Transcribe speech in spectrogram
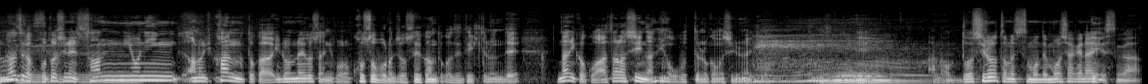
なぜか今年ね、3、4人、あのカンヌとかいろんな映画祭にこのコソボの女性監督が出てきてるんで、何かこう新しい波が起こってるのかもしれないと。あのど素人の質問で申し訳ないですが、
